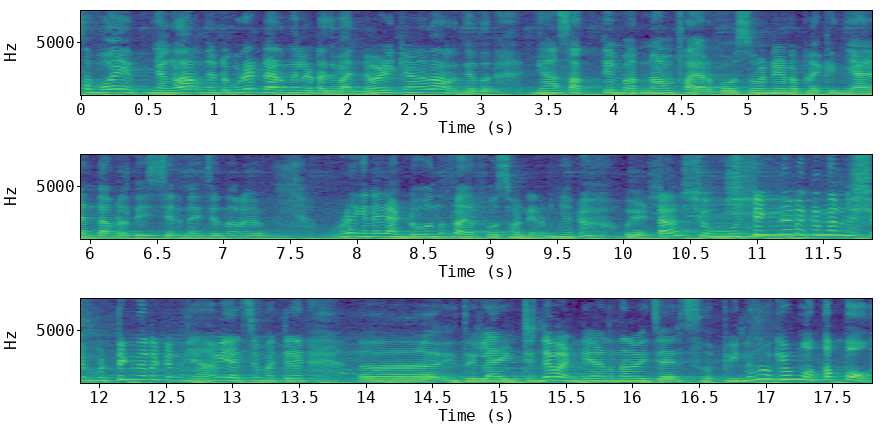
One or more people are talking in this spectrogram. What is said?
സംഭവം ഞങ്ങൾ അറിഞ്ഞിട്ട് കൂടി ഉണ്ടായിരുന്നില്ല കേട്ടോ. വന്ന വഴിക്കാണ് അത് അറിഞ്ഞത്. ഞാൻ സത്യം പറഞ്ഞാൽ ഫയർഫോഴ്സ് വണ്ടി കണ്ടപ്പോഴേക്കും ഞാൻ എന്താ പ്രതീക്ഷിച്ചിരുന്നത് വെച്ചെന്ന് അറിയോ? ഇവിടെ ഇങ്ങനെ രണ്ടു മൂന്ന് ഫയർഫോഴ്സ് വണ്ടിയാണ് ഞാൻ "ഓ, ഏട്ടാ ഷൂട്ടിംഗ് നടക്കുന്നുണ്ട് ഷൂട്ടിംഗ് നടക്കുന്നു ഞാൻ വിചാരിച്ചു മറ്റേ ഇത് ലൈറ്റിന്റെ വണ്ടിയാണെന്നാണ് വിചാരിച്ചത്. പിന്നെ നോക്കിയപ്പോൾ മൊത്തം പുക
